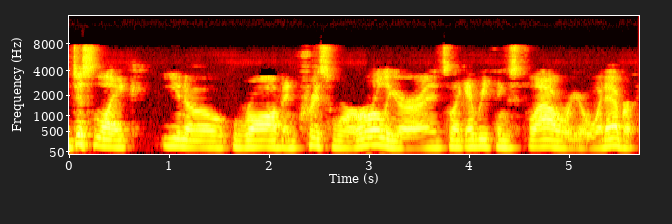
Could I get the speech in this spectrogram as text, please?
just like you know Rob and Chris were earlier, and it's like everything's flowery or whatever.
